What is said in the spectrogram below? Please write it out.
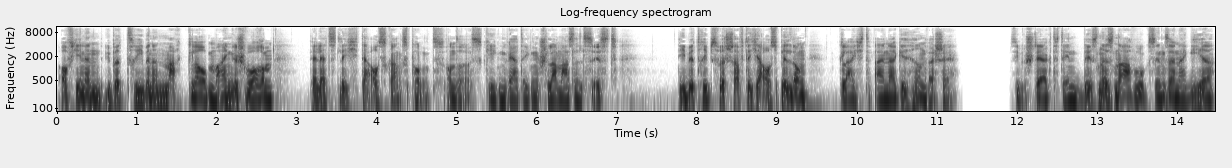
auf jenen übertriebenen Marktglauben eingeschworen, der letztlich der Ausgangspunkt unseres gegenwärtigen Schlamassels ist. Die betriebswirtschaftliche Ausbildung gleicht einer Gehirnwäsche. Sie bestärkt den Business-Nachwuchs in seiner Gier.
